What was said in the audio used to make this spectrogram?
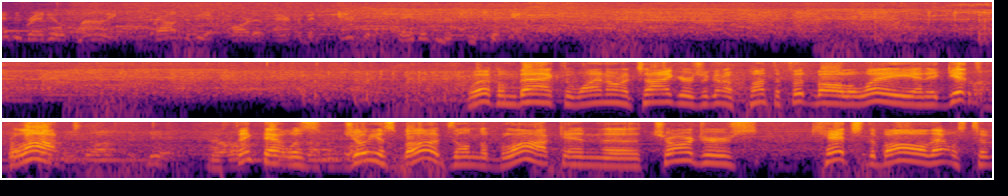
and the Red Hills Mine, proud to be a part of Ackerman and the state of Mississippi. Welcome back. The Winona Tigers are going to punt the football away, and it gets blocked. I think that was Julius Bugs on the block, and the Chargers catch the ball. That was to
